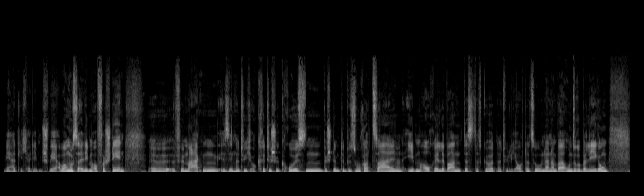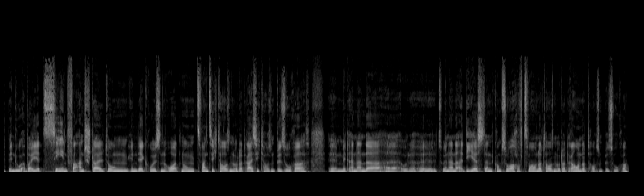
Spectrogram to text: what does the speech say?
mehrheitlich halt eben schwer. Aber man muss halt eben auch verstehen, äh, für Marken sind natürlich auch kritische Größen, bestimmte Besucherzahlen mhm. eben auch relevant. Das, das gehört natürlich auch dazu. Und dann haben wir unsere Überlegung, wenn du aber jetzt zehn Veranstaltungen in der Größenordnung 20.000 oder 30.000 Besucher äh, miteinander äh, oder äh, zueinander addierst, dann kommst du auch auf 200.000 oder 300.000 Besucher.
